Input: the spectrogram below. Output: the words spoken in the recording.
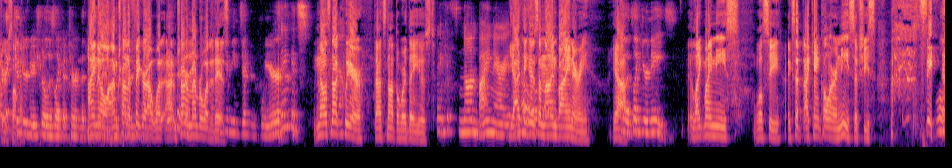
character or think something. gender neutral is like a term that. I know. I'm trying to figure out what I'm trying to remember what it I think is. You mean gender queer I think it's No, it's not Yeah. queer. That's not the word they used. I think it's non-binary. Yeah, I think Oh, it's a non-binary. Oh, Yeah, it's like your niece. like my niece. We'll see. Except I can't call her a niece if she's. see, Well,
